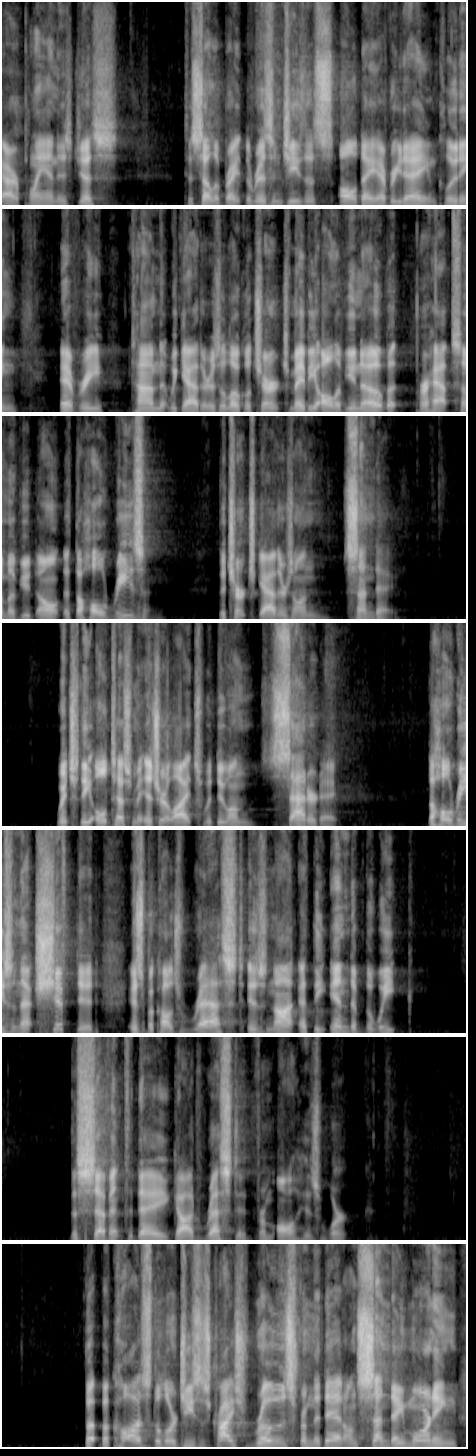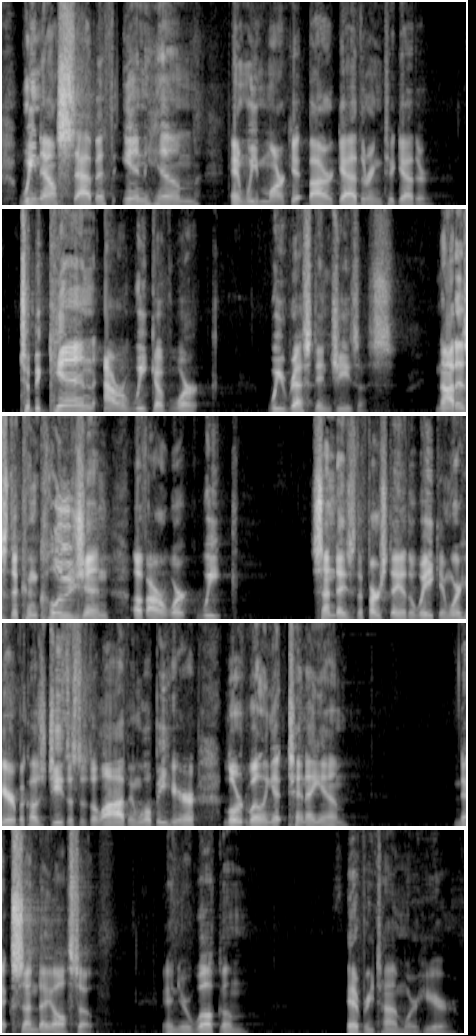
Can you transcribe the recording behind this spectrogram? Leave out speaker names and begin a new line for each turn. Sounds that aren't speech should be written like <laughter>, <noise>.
Our plan is just to celebrate the risen Jesus all day, every day, including every time that we gather as a local church. Maybe all of you know, but perhaps some of you don't, that the whole reason the church gathers on Sunday, which the Old Testament Israelites would do on Saturday. The whole reason that shifted is because rest is not at the end of the week. The seventh day, God rested from all his work. But because the Lord Jesus Christ rose from the dead on Sunday morning, we now Sabbath in Him and we mark it by our gathering together. To begin our week of work, we rest in Jesus, not as the conclusion of our work week. Sunday's the first day of the week, and we're here because Jesus is alive, and we'll be here, Lord willing, at 10 a.m. next Sunday also. And you're welcome every time we're here.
